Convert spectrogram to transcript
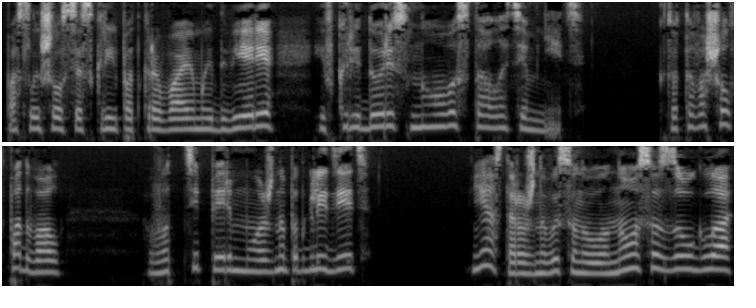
Послышался скрип открываемой двери, и в коридоре снова стало темнеть. Кто-то вошел в подвал. Вот теперь можно подглядеть. Я осторожно высунула нос из-за угла.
